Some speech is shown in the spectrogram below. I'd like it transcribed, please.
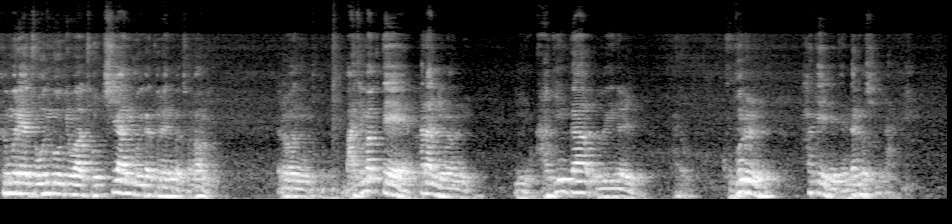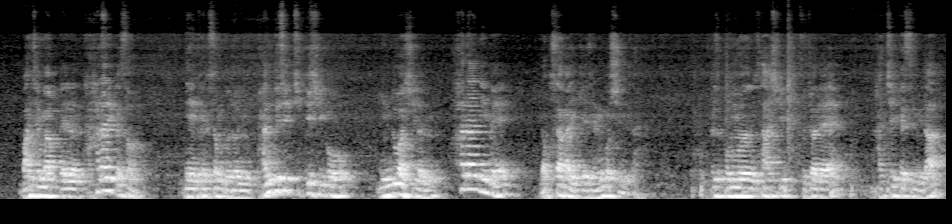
그물에 좋은 고기와 좋지 않은 고기가 들어있는 것처럼 여러분 마지막 때 하나님은 이 악인과 의인을 바로 구분을 하게 된다는 것입니다. 마지막 때는 다 하나님께서 내 백성들은 반드시 지키시고 인도하시는 하나님의 역사가 있게 되는 것입니다. 그래서 본문 49절에 같이 읽겠습니다.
